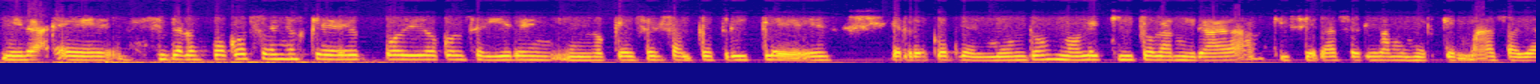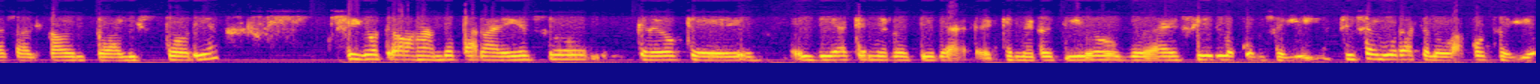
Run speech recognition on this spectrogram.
Mira, eh, de los pocos sueños que he podido conseguir en, en lo que es el salto triple es el récord del mundo. No le quito la mirada. Quisiera ser la mujer que más haya saltado en toda la historia. Sigo trabajando para eso. Creo que el día que me retira, eh, que me retiro voy a decir lo conseguí. Estoy segura que lo va a conseguir.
